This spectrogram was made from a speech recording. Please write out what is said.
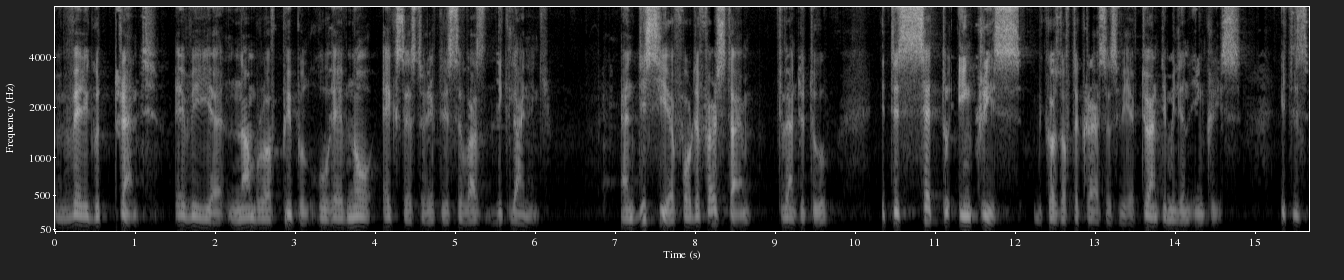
very good trend. Every year, number of people who have no access to electricity was declining. And this year, for the first time, 22, it is set to increase because of the crisis we have, 20 million increase. It is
